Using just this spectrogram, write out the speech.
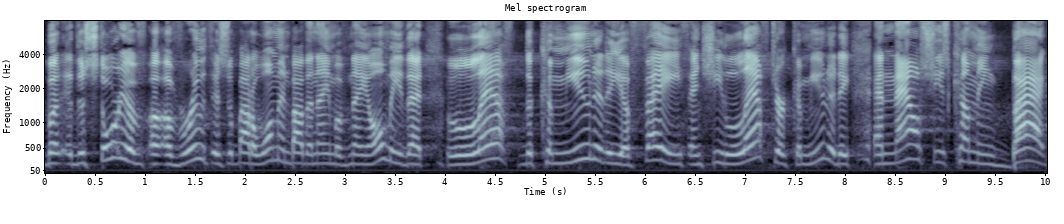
but the story of, of Ruth is about a woman by the name of Naomi that left the community of faith and she left her community and now she's coming back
